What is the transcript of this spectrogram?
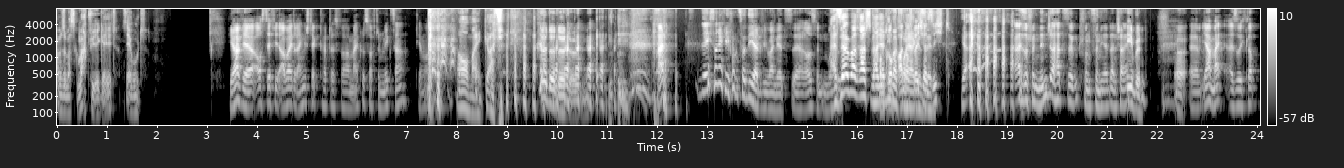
haben sie was gemacht für ihr Geld. Sehr gut. Ja, wer auch sehr viel Arbeit reingesteckt hat, das war Microsoft und Mixer. Die haben auch Oh mein Gott. Hat nicht so richtig funktioniert, wie man jetzt äh, herausfinden muss. Also sehr überraschend, hat ja Kommt drauf niemand an, aus welcher gesehen. Sicht. Ja. Also für Ninja hat es sehr gut funktioniert anscheinend. Eben. Ja. Ähm, ja, also ich glaube,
